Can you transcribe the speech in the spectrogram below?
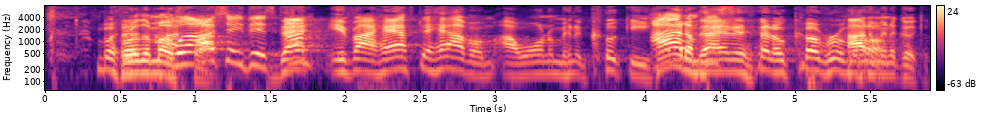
for the most well, I'll say this. That if I have to have them, I want them in a cookie. Hide 'em. That, that'll cover them Hide up. them in a cookie.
